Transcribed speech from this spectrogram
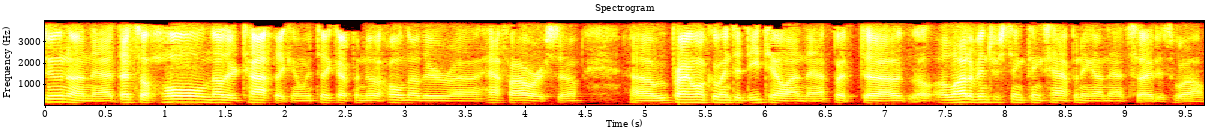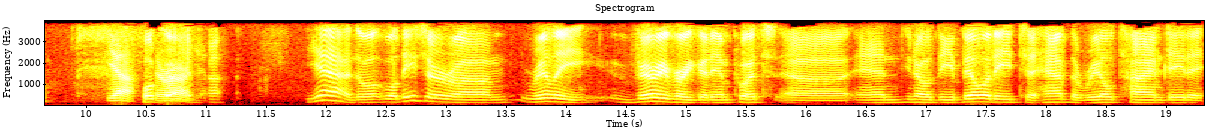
soon on that. That's a whole nother topic, and we take up a whole nother uh, half hour. or So uh, we probably won't go into detail on that, but uh, a lot of interesting things happening on that site as well. Yeah, well, there good. Are. Uh, yeah, well, well, these are um, really very, very good inputs, uh, and you know the ability to have the real-time data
